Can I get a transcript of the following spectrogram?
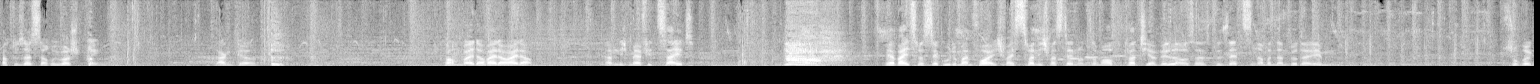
Ach, du sollst da rüber springen. Danke. Komm, weiter, weiter, weiter. Wir haben nicht mehr viel Zeit. Wer weiß, was der gute Mann vorhat. Ich weiß zwar nicht, was der in unserem Hauptquartier will, außer es besetzen, aber dann wird er eben zurück.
